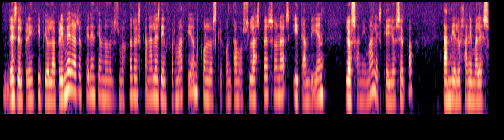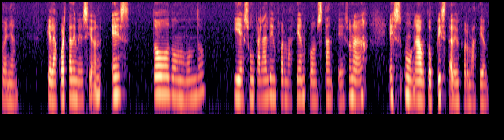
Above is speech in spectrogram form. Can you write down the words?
desde el principio la primera referencia a uno de los mejores canales de información con los que contamos las personas y también los animales, que yo sepa, también los animales sueñan. Que la cuarta dimensión es todo un mundo y es un canal de información constante, es una, es una autopista de información.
